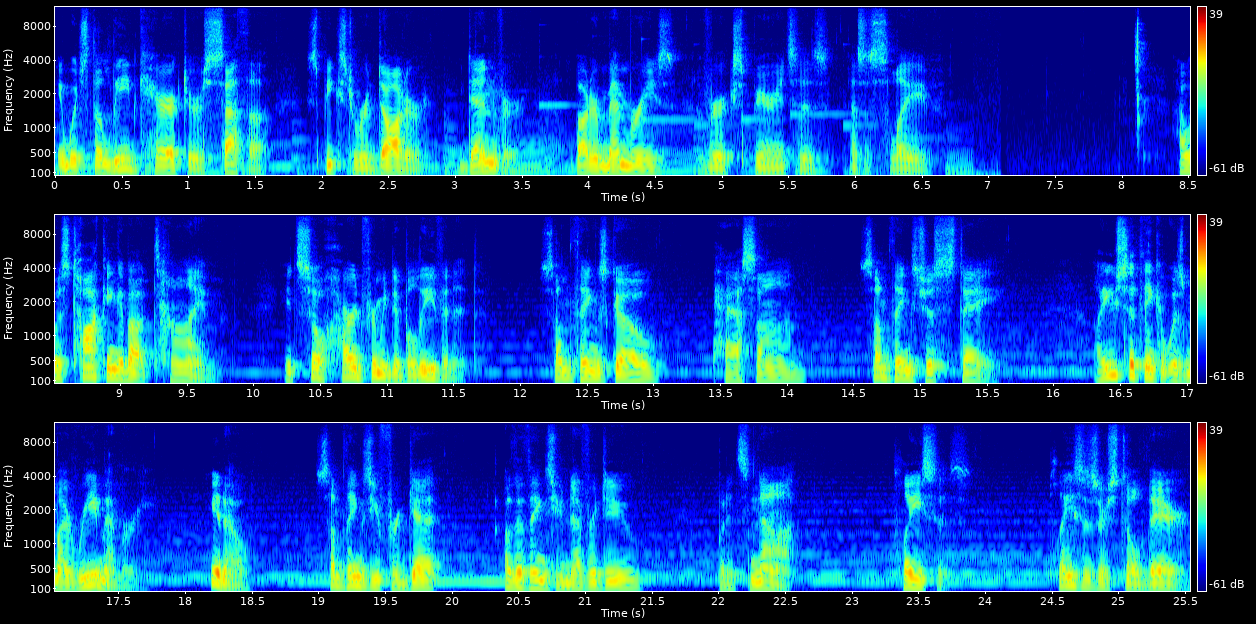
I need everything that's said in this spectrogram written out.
in which the lead character, Sethe, speaks to her daughter, Denver, about her memories of her experiences as a slave. I was talking about time. It's so hard for me to believe in it. Some things go, pass on, some things just stay. I used to think it was my rememory. You know, some things you forget, other things you never do, but it's not. Places. Places are still there.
